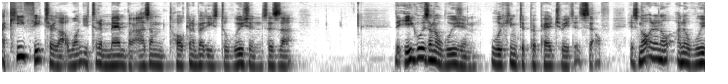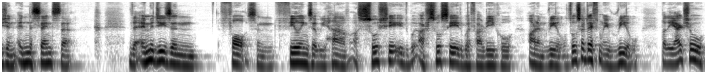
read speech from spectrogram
A key feature that I want you to remember as I'm talking about these delusions is that the ego is an illusion looking to perpetuate itself. It's not an, an illusion in the sense that the images and thoughts and feelings that we have associated associated with our ego aren't real. Those are definitely real, but the actual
